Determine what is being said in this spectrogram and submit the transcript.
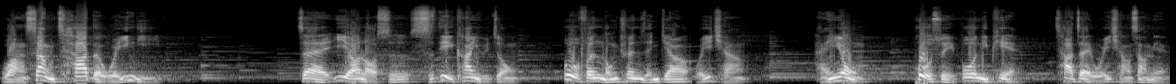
往上插的围篱。在易遥老师实地看雨中，部分农村人家围墙还用破碎玻璃片插在围墙上面，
